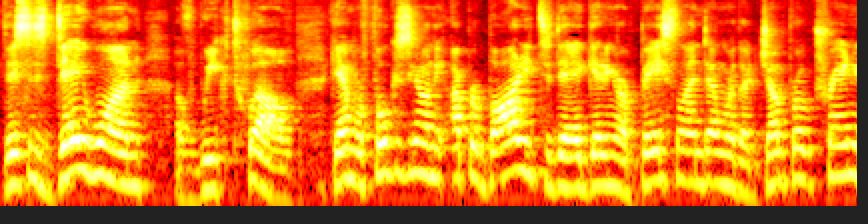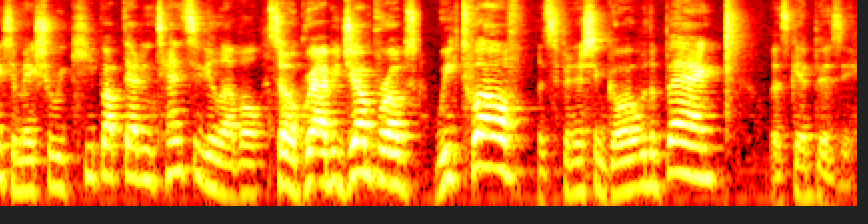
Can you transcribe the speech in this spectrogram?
This is day one of week 12. Again, we're focusing on the upper body today, getting our baseline done with our jump rope training to make sure we keep up that intensity level. So grab your jump ropes. Week 12, let's finish and go out with a bang. Let's get busy.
